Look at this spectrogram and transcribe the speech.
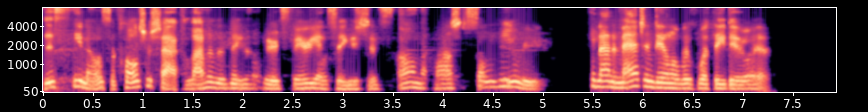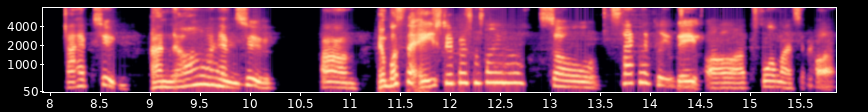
this, you know, it's a culture shock. A lot of the things that we're experiencing is just, oh my gosh, it's so new. Cannot imagine dealing with what they deal with. I have two. I know. I have two. Um, And what's the age difference between them? so technically they are four months apart.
